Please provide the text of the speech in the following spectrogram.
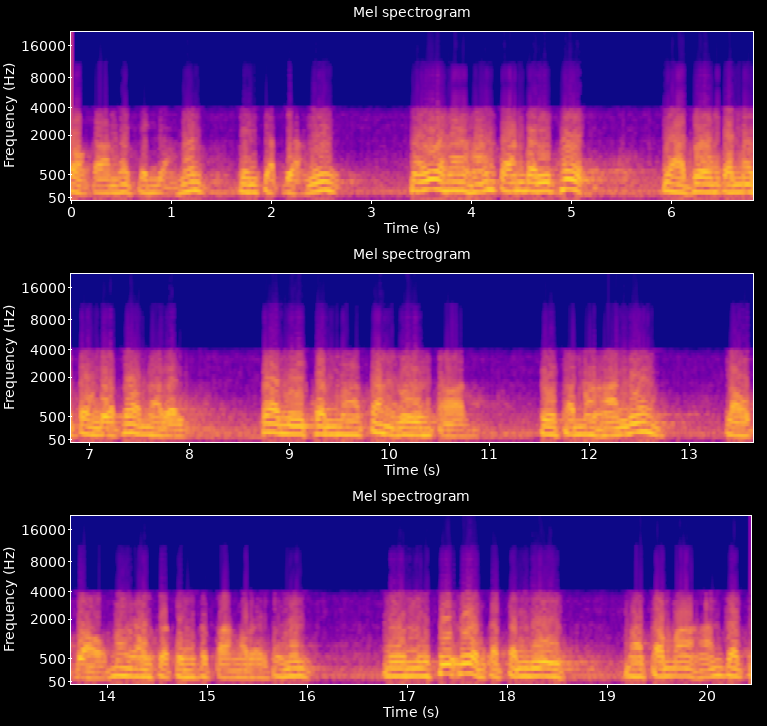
ต้องการให้เป็นอย่างนั้น เป็นจัดอย่างนี้ ในเรื่องอาหารการบริโภคญาติโยมกันไม่ต้องเดือดร้อนอะไรถ้ามีคนมาตั้งโรงทานคือทำอาหารเลี้ยง เปล่าเปล่าไม่เอาสตงสตางอะไรทั้งนั้นมูลนิธิร่วมกับตันยูมาทำอาหารประเภ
